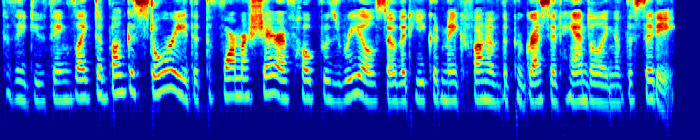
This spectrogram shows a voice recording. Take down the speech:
Because they do things like debunk a story that the former sheriff hoped was real so that he could make fun of the progressive handling of the city.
